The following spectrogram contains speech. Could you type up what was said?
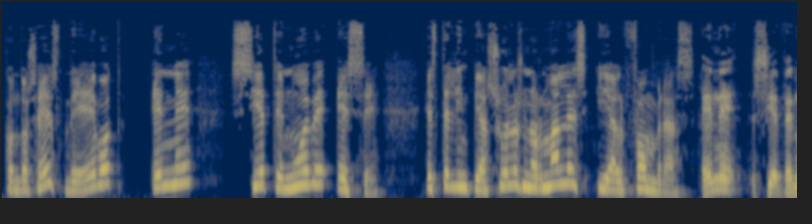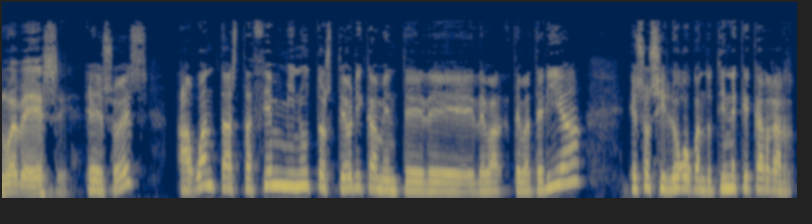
con dos Es, DEBOT N79S. Este limpia suelos normales y alfombras. N79S. Eso es. Aguanta hasta 100 minutos teóricamente de, de de batería. Eso sí, luego cuando tiene que cargar,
